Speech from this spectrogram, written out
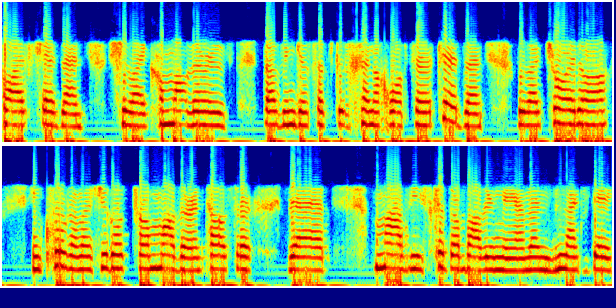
five kids, and she like her mother is, doesn't give such good chinuch to her kids, and we like try to include them. And she goes to her mother and tells her that, "Ma, these kids are bothering me." And then the next day,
